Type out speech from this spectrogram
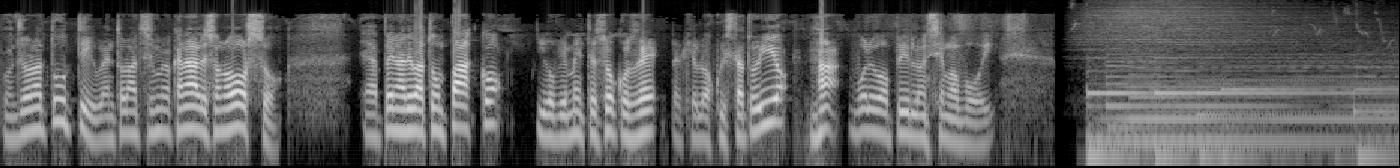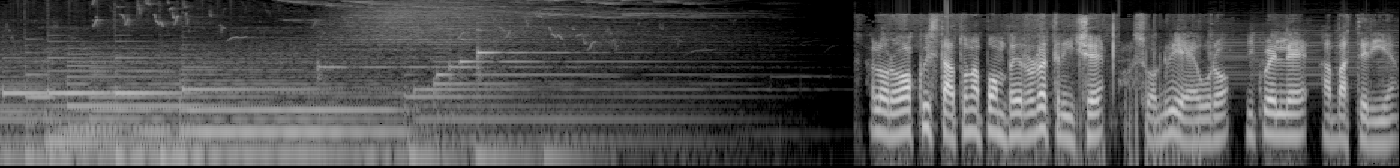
Buongiorno a tutti, bentornati sul mio canale, sono Orso. È appena arrivato un pacco, io ovviamente so cos'è perché l'ho acquistato io, ma volevo aprirlo insieme a voi. Allora ho acquistato una pompa irroratrice su AgriEuro di quelle a batteria.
